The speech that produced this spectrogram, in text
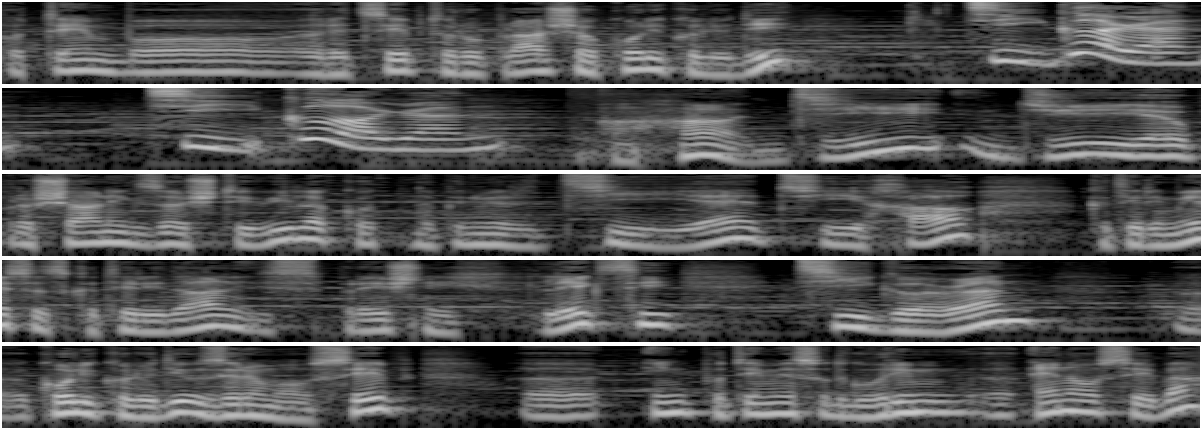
potem bo receptor vprašal, koliko ljudi. 几个人？几个人？ Aha, ji, ji je vprašalnik za števila, kot naprimer ji je, ji hao, kateri mesec, kateri dan iz prejšnjih lekcij, ji gren, koliko ljudi oziroma oseb. eh, In potem jaz odgovorim eh, ena oseba,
